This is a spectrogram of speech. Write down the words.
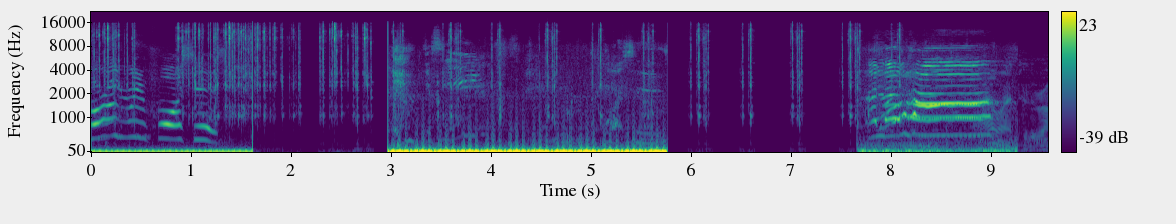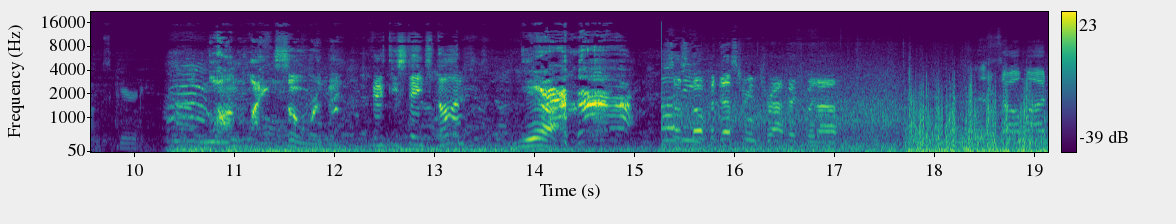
foreign forces. Aloha! I went to the wrong security. Long light, so worth it. 50 states done. Yeah. Says no pedestrian traffic, but uh, There's so much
